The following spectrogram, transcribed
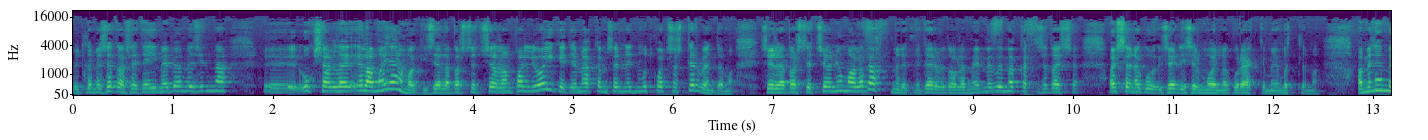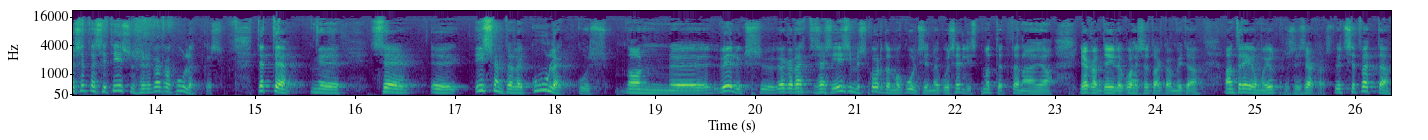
ütleme sedasi, et ei, me peame sinna uh, ukse alla elama jäämagi, sellepärast et seal on palju haigeid ja me hakkame seal neid muudkui otsast tervendama. sellepärast, et see on jumala tahtmine, et me terved oleme ja me võime hakata seda asja, asja nagu sellisel moel nagu rääkima ja mõtlema. aga me näeme sedasi, et Jeesus oli väga kuulekas. teate, see issandale kuulekus on veel üks väga tähtis asi, esimest korda ma kuulsin nagu sellist mõtet täna ja jagan teile kohe seda ka, mida Andrei oma jutluses jagas, ta ütles, et vaata.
